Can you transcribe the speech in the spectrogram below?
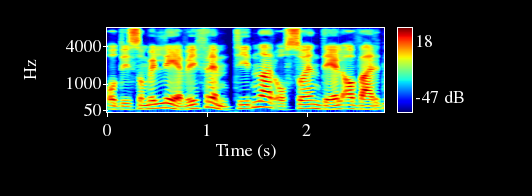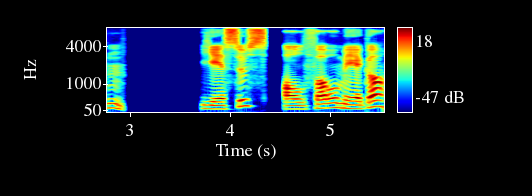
og de som vil leve i fremtiden er også en del av verden. Jesus, alfa og omega,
